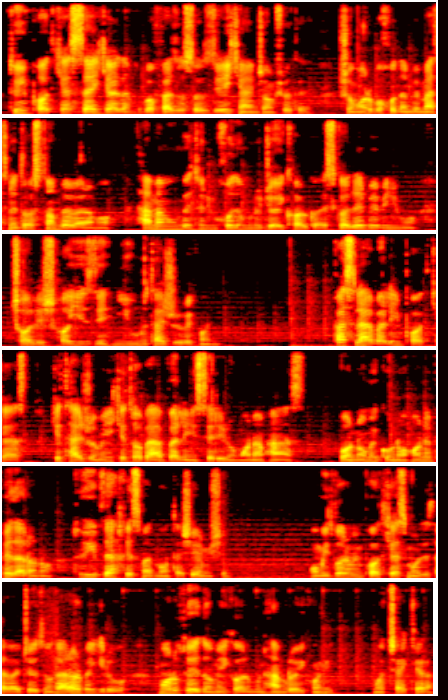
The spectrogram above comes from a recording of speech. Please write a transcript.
تو این پادکست سعی کردم که با فضا که انجام شده شما رو با خودم به متن داستان ببرم و هممون بتونیم خودمون رو جای کارگاه اسکادر ببینیم و چالش های ذهنی اونو تجربه کنیم. فصل اول این پادکست که ترجمه کتاب اول این سری رمانم هست با نام گناهان پدران و تو 17 قسمت منتشر میشه. امیدوارم این پادکست مورد توجهتون قرار بگیره و ما رو تو ادامه کارمون همراهی کنید. متشکرم.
